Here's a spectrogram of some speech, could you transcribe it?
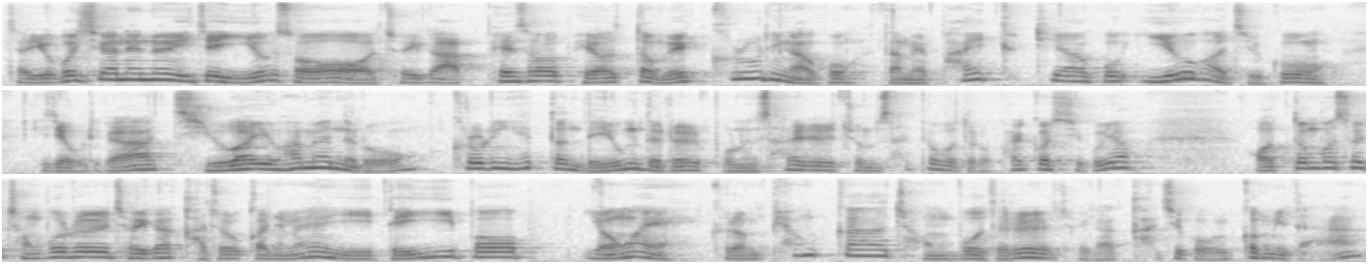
자 이번 시간에는 이제 이어서 저희가 앞에서 배웠던 web crawling하고 그 다음에 PyQt하고 이어가지고 이제 우리가 GUI 화면으로 crawling 했던 내용들을 보는 사례를 좀 살펴보도록 할 것이고요. 어떤 것을 정보를 저희가 가져올 거냐면 이 네이버 영화의 그런 평가 정보들을 저희가 가지고 올 겁니다.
